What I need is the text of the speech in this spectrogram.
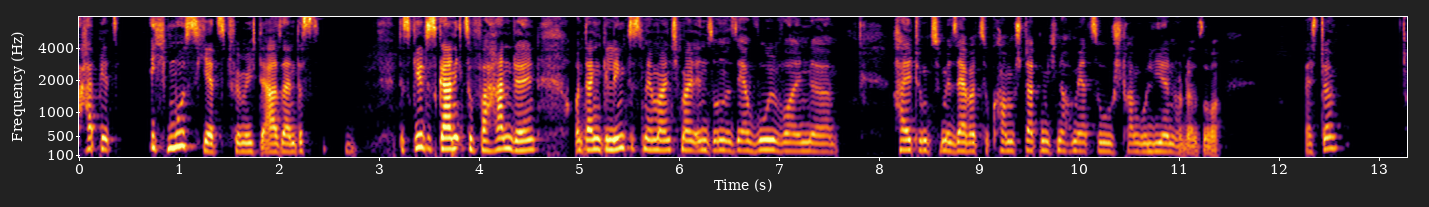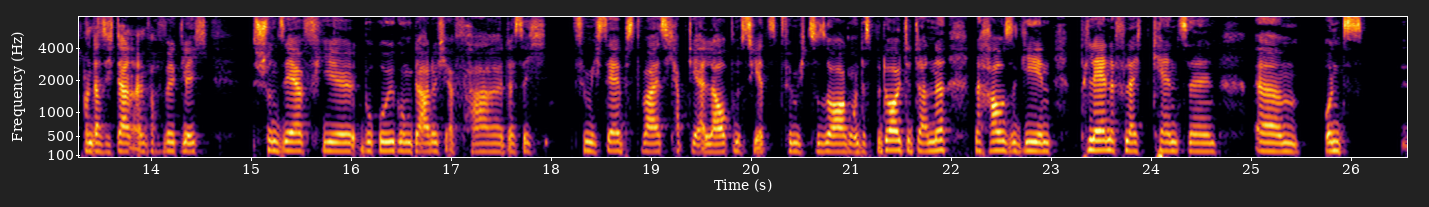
habe jetzt, ich muss jetzt für mich da sein. Das, das gilt es gar nicht zu verhandeln. Und dann gelingt es mir manchmal in so eine sehr wohlwollende Haltung zu mir selber zu kommen, statt mich noch mehr zu strangulieren oder so. Weißt du? Und dass ich dann einfach wirklich schon sehr viel Beruhigung dadurch erfahre, dass ich für mich selbst weiß, ich habe die Erlaubnis jetzt für mich zu sorgen. Und das bedeutet dann, ne, nach Hause gehen, Pläne vielleicht canceln ähm, und äh,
